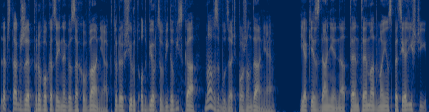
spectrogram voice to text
lecz także prowokacyjnego zachowania, które wśród odbiorców widowiska ma wzbudzać pożądanie. Jakie zdanie na ten temat mają specjaliści?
